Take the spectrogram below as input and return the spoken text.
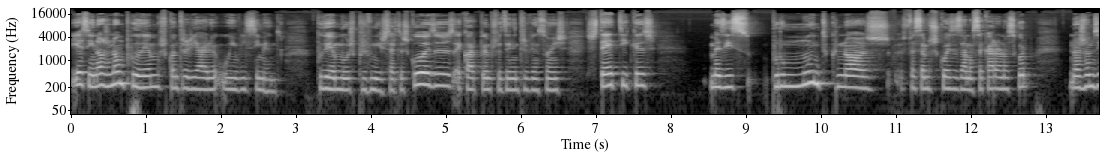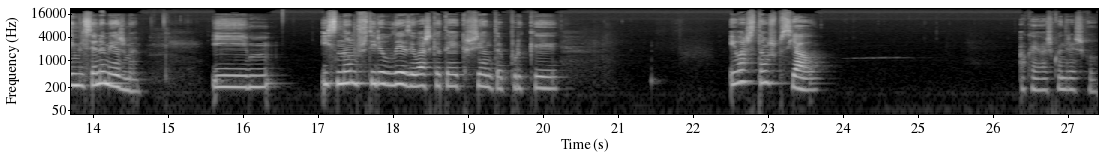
E assim, nós não podemos contrariar o envelhecimento. Podemos prevenir certas coisas, é claro que podemos fazer intervenções estéticas, mas isso por muito que nós façamos coisas à nossa cara, ao nosso corpo, nós vamos envelhecer na mesma. E isso não nos tira beleza, eu acho que até acrescenta, porque eu acho tão especial. Ok, eu acho que o André chegou.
